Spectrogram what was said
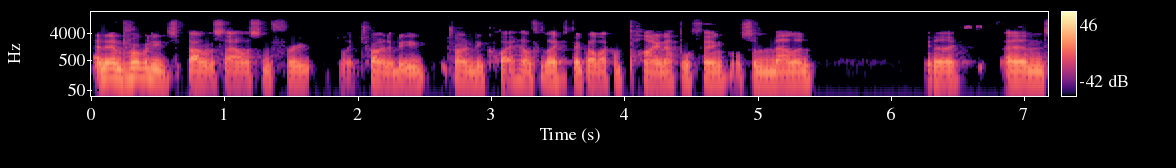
and then probably just balance out with some fruit, like trying to be trying to be quite healthy. Like if they got like a pineapple thing or some melon, you know. And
